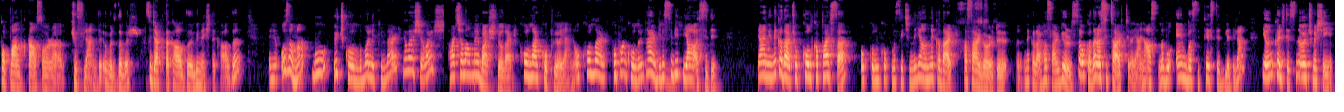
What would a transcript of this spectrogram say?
toplandıktan sonra küflendi, ıvır zıvır, sıcakta kaldı, güneşte kaldı. E, o zaman bu üç kollu moleküller yavaş yavaş parçalanmaya başlıyorlar. Kollar kopuyor yani. O kollar, kopan kolların her birisi bir yağ asidi. Yani ne kadar çok kol kaparsa o kolun kopması için de yağın ne kadar hasar gördüğü, ne kadar hasar görürse o kadar asit artıyor. Yani aslında bu en basit test edilebilen yağın kalitesini ölçme şeyi,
